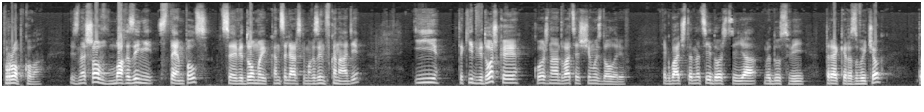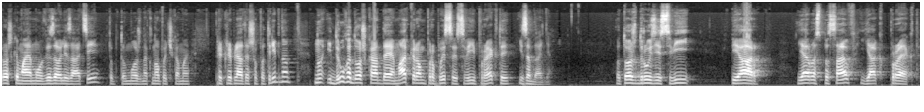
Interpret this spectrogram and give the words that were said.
пробкова. Знайшов в магазині Stemples, це відомий канцелярський магазин в Канаді. І такі дві дошки, кожна 20 з чимось доларів. Як бачите, на цій дошці я веду свій трекер звичок. Трошки маємо візуалізації, тобто можна кнопочками прикріпляти, що потрібно. Ну і друга дошка, де я маркером прописую свої проекти і завдання. Отож, друзі, свій піар я розписав як проект.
